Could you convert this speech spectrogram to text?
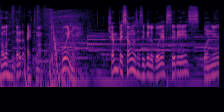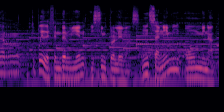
Vamos a entrar a este mapa. Bueno, ya empezamos, así que lo que voy a hacer es poner... ¿Qué puede defender bien y sin problemas? ¿Un Sanemi o un Minato?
